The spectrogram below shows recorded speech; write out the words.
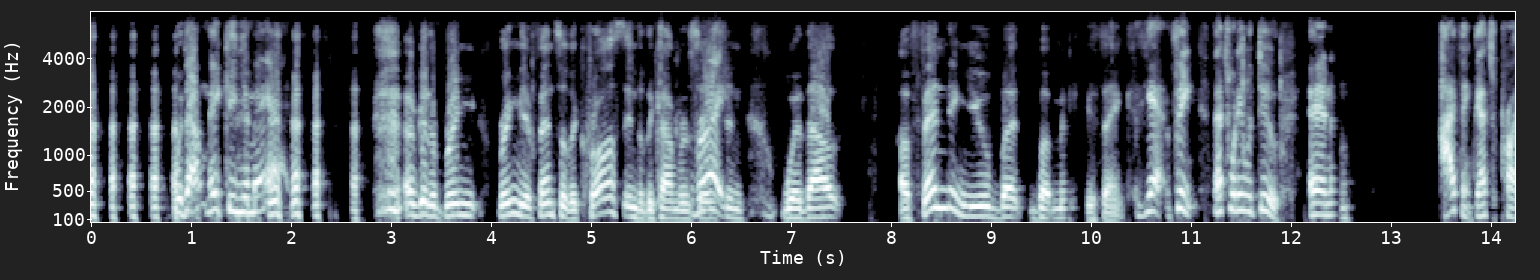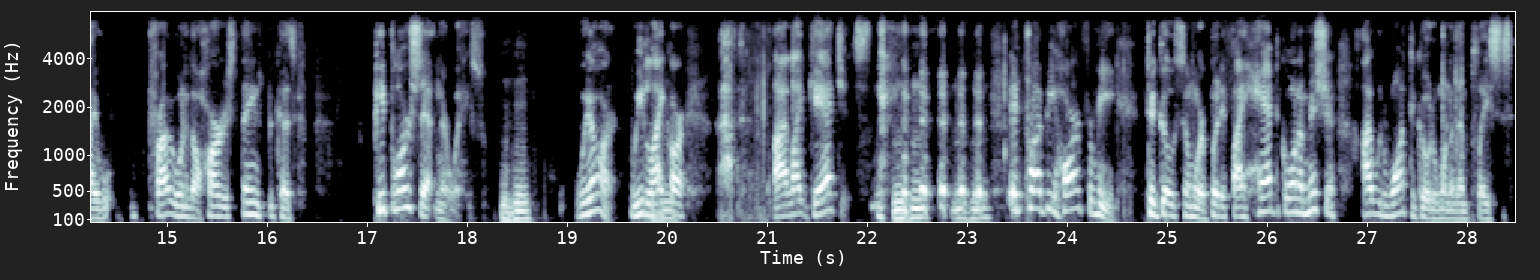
without making you mad. I'm going to bring bring the offense of the cross into the conversation right. without offending you, but but make you think. Yeah, think that's what he would do, and I think that's probably probably one of the hardest things because people are set in their ways. Mm-hmm. We are. We like mm-hmm. our. I like gadgets. Mm-hmm. Mm-hmm. It'd probably be hard for me to go somewhere, but if I had to go on a mission, I would want to go to one of them places.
